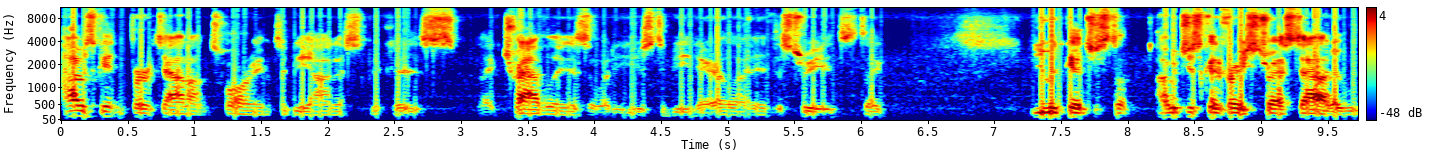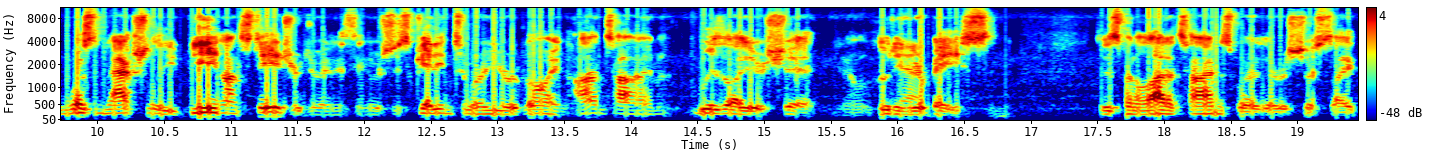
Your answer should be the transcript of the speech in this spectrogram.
I was getting burnt out on touring, to be honest, because like traveling isn't what it used to be. In the airline industry, it's like you would get just. I would just get very stressed out. It wasn't actually being on stage or doing anything. It was just getting to where you were going on time with all your shit, you know, including Yeah. your bass. And there's been a lot of times where there was just like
